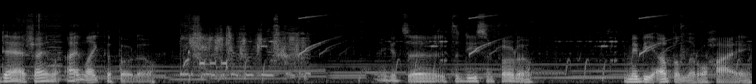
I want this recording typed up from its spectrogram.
Dash. I, I like the photo. I think it's a it's a decent photo. Maybe up a little high.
